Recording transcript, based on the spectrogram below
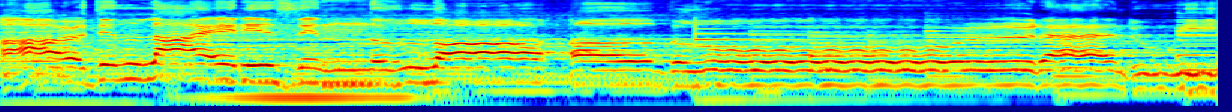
Our delight is in the law of the Lord, and we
